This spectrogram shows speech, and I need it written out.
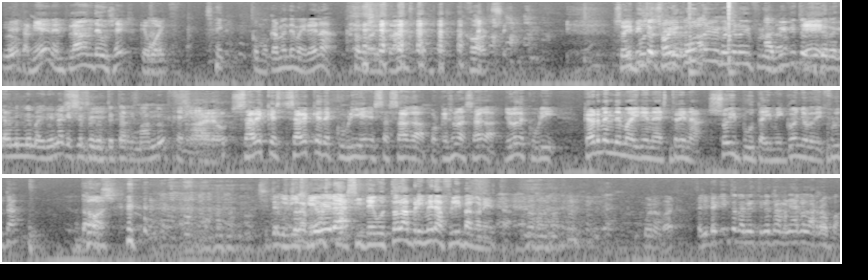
Eh, También, en plan Deus Ex, qué guay. Sí, como Carmen de Mairena, con los implantes. Mejor. Soy ¿Has puto, soy puto y mi coño no disfruta. ¿Has visto el Eh, de Carmen de Mairena que siempre contesta rimando? Claro, ¿sabes que, ¿sabes que descubrí esa saga? Porque es una saga, yo lo descubrí. Carmen de Mairena estrena Soy puta y mi coño lo disfruta. Dos. Si te gustó la primera. hostia, si te gustó la primera, flipa con esta. Bueno, Felipe V también tiene otra manía con la ropa.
